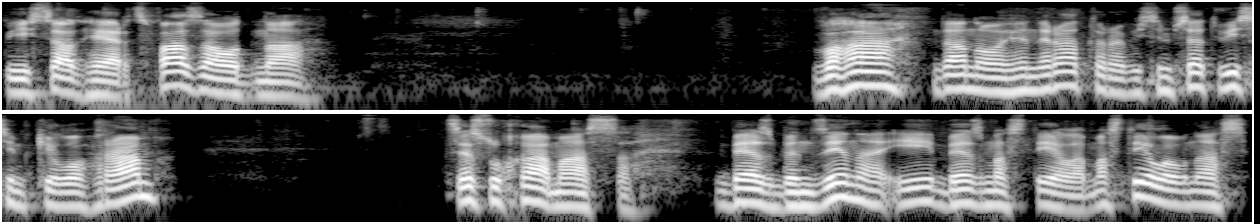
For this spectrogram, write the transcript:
50 Гц, фаза одна. Вага даного генератора 88 кг. Це суха маса, без бензина і без мастила. Мастило у нас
